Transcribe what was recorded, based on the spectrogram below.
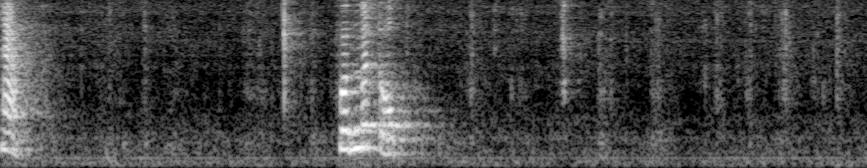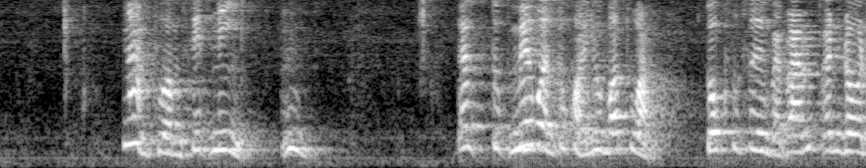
ครับฝนมาตก น้ำท่วมซิดนีย์แล้วตุไม่เวินตุกขอยอยู่บ่ท่วม ตกซื่อแบบว่ามันเป็นโดน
